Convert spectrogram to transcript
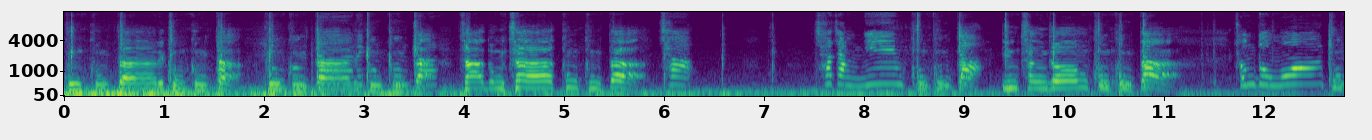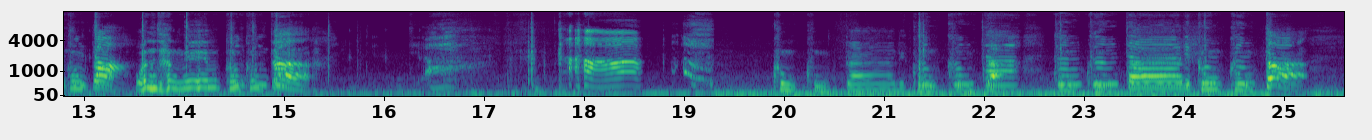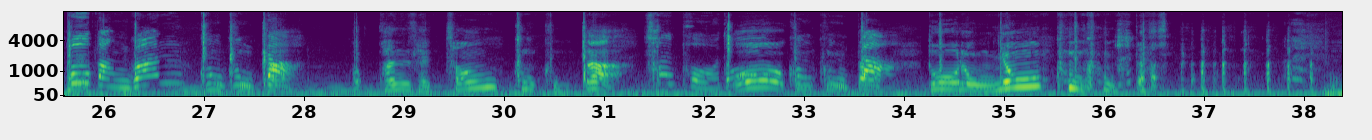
쿵쿵따리 쿵쿵따. 쿵쿵따리 쿵쿵따 자동차 쿵쿵따. 차. 차장님 쿵쿵따. 임창정 쿵쿵따. 정동원 쿵쿵따. 원장님 쿵쿵따. 아, 쿵쿵따리 쿵쿵따 쿵쿵따 쿵쿵 따리 쿵쿵따. 보방관 쿵쿵 따. 어, 관세청 쿵쿵 따. 청포도 오 쿵쿵 따. 도롱뇽 쿵쿵따.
